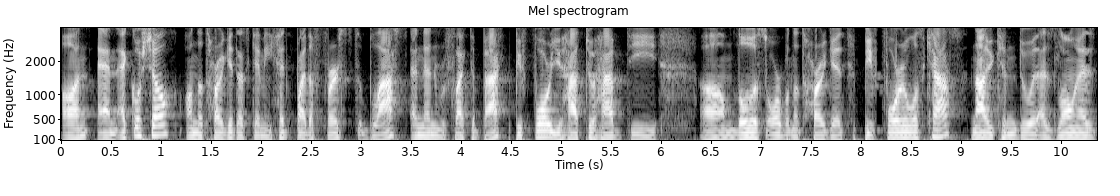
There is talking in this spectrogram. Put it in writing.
on an Echo Shell on the target that's getting hit by the first blast and then reflect it back. Before you had to have the um, Lotus Orb on the target before it was cast. Now you can do it as long as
